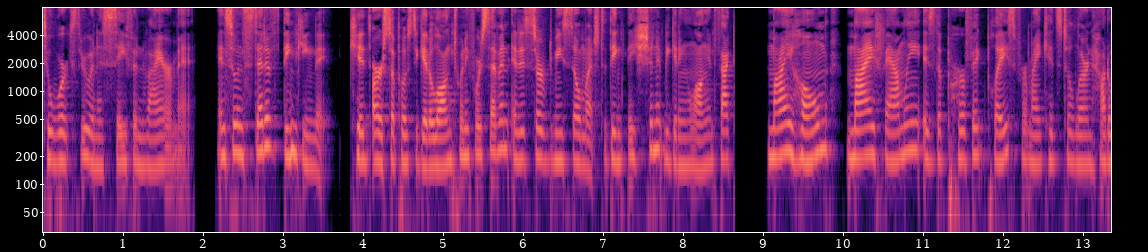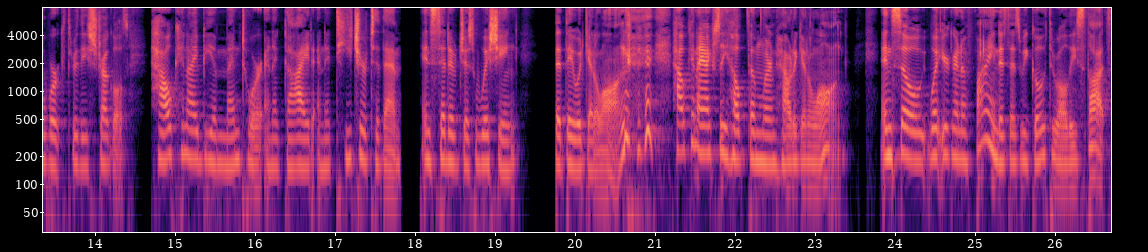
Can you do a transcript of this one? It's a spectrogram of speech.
to work through in a safe environment. And so instead of thinking that kids are supposed to get along 24 7, it has served me so much to think they shouldn't be getting along. In fact, my home, my family is the perfect place for my kids to learn how to work through these struggles. How can I be a mentor and a guide and a teacher to them instead of just wishing that they would get along? how can I actually help them learn how to get along? And so, what you're going to find is as we go through all these thoughts,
